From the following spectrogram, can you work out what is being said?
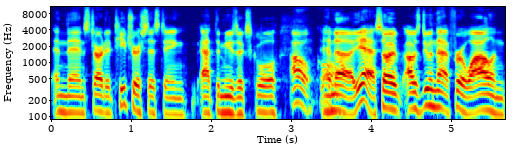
and then started teacher assisting at the music school. oh, cool. And uh, yeah, so I, I was doing that for a while, and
